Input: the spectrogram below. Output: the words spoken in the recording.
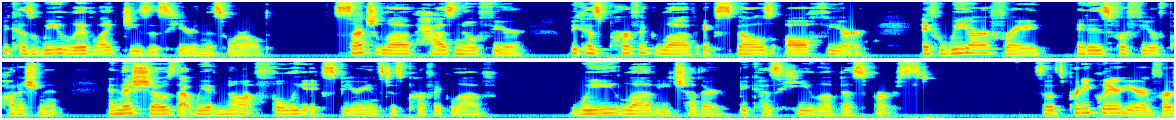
because we live like Jesus here in this world. Such love has no fear because perfect love expels all fear. If we are afraid, it is for fear of punishment, and this shows that we have not fully experienced His perfect love. We love each other because He loved us first. So it's pretty clear here in 1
